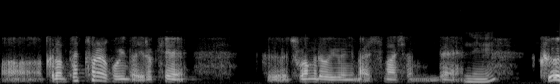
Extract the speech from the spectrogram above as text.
어, 그런 패턴을 보인다 이렇게 그 주광덕 의원이 말씀하셨는데 네. 그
